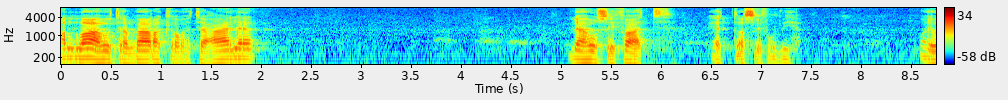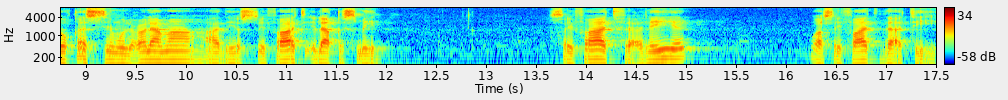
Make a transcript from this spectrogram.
الله تبارك وتعالى له صفات يتصف بها ويقسم العلماء هذه الصفات إلى قسمين. صفات فعلية وصفات ذاتية.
